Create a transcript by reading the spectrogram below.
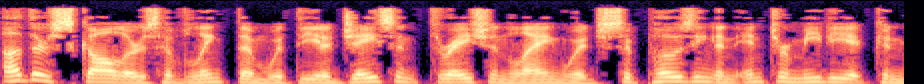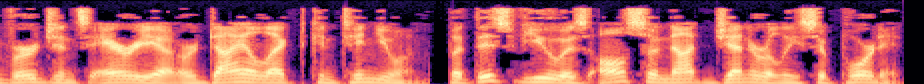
Other scholars have linked them with the adjacent Thracian language supposing an intermediate convergence area or dialect continuum, but this view is also not generally supported.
